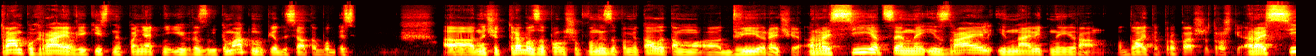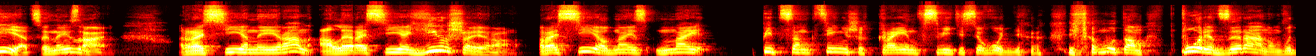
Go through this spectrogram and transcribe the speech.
Трамп грає в якісь непонятні ігри з ультиматуму 50 або 10 а, значить, треба щоб вони запам'ятали там дві речі: Росія це не Ізраїль і навіть не Іран. От давайте про перше трошки. Росія це не Ізраїль, Росія не Іран, але Росія гірша Ірана. Росія одна із найпідсанкційніших країн в світі сьогодні, і тому там поряд з Іраном, от,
